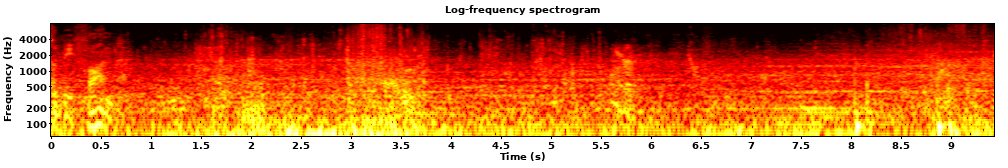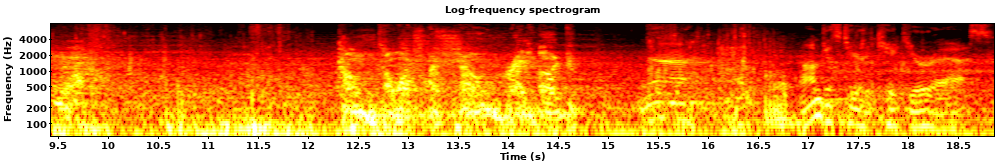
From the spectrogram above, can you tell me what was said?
This will be fun. Come to watch the show, Red Hood. Nah. I'm just here to kick your ass.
